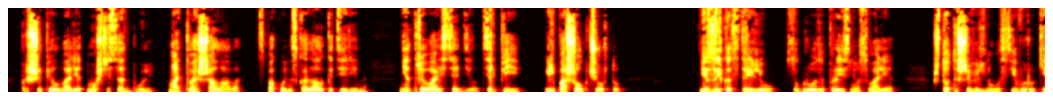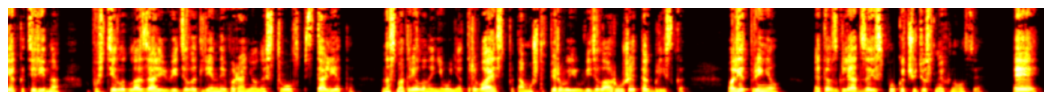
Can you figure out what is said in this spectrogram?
– прошипел Валет, морщась от боли. «Мать твоя шалава!» – спокойно сказала Катерина, не отрываясь от дела. «Терпи! Или пошел к черту!» «Язык отстрелю!» – с угрозой произнес Валет. Что-то шевельнулось в его руке. Катерина опустила глаза и увидела длинный вороненый ствол пистолета. Она смотрела на него, не отрываясь, потому что впервые увидела оружие так близко. Валет принял этот взгляд за испуг и чуть усмехнулся. «Эй,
